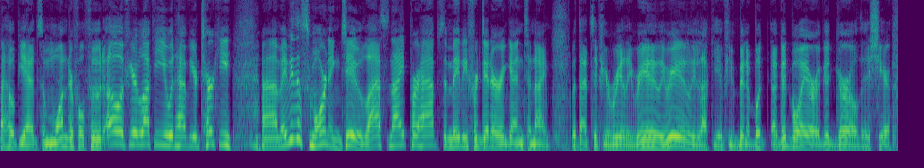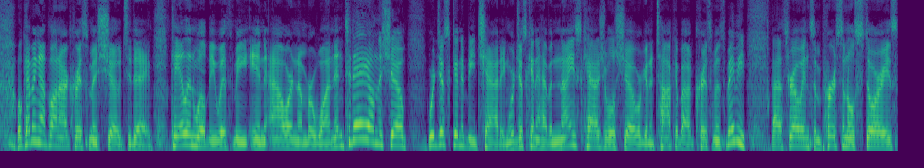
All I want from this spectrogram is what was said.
I hope you had some wonderful food. Oh, if you're lucky, you would have your turkey uh, maybe this morning too. Last night, perhaps, and maybe for dinner again tonight. But that's if you're really, really, really lucky. If you've been a, a good boy or a good girl this year. Well, coming up on our Christmas show today, Kaylin will be with me in hour number one. And today on the show, we're just going to be chatting. We're just going to have a nice casual show. We're going to talk about Christmas, maybe uh, throw in some personal stories,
